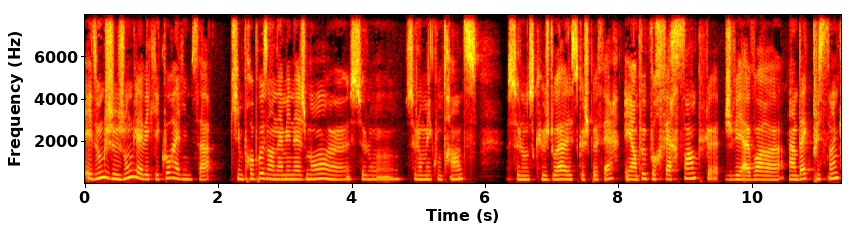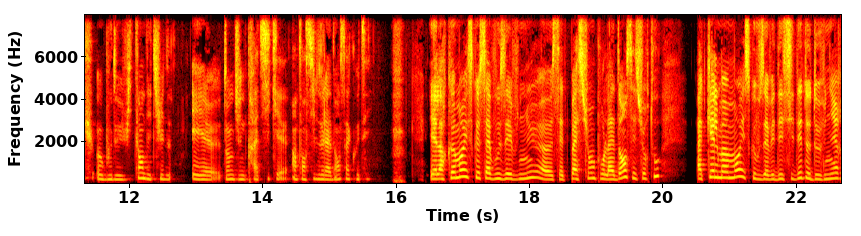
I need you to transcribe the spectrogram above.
Et donc je jongle avec les cours à l'INSA, qui me proposent un aménagement euh, selon selon mes contraintes selon ce que je dois et ce que je peux faire. Et un peu pour faire simple, je vais avoir euh, un bac plus 5 au bout de 8 ans d'études et euh, donc d'une pratique intensive de la danse à côté. Et alors comment est-ce que ça vous est venu, euh, cette passion pour la danse et surtout, à quel moment est-ce que vous avez décidé de devenir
